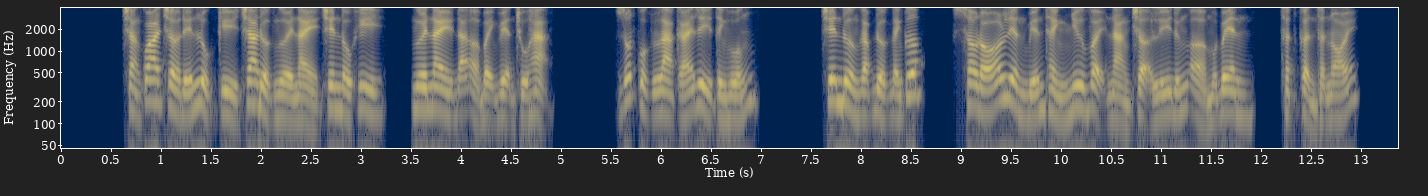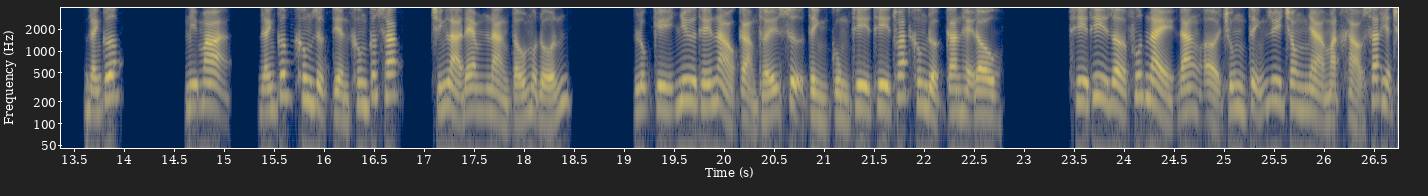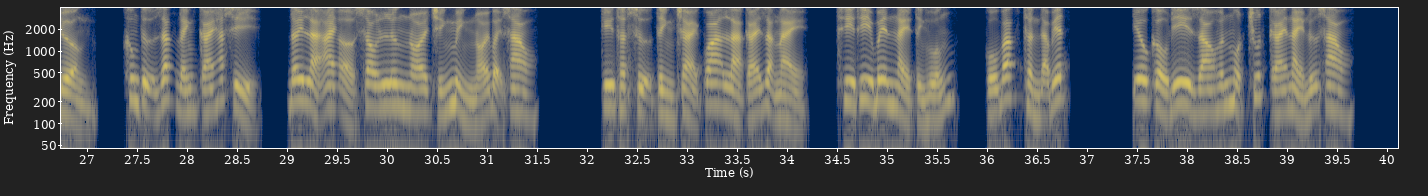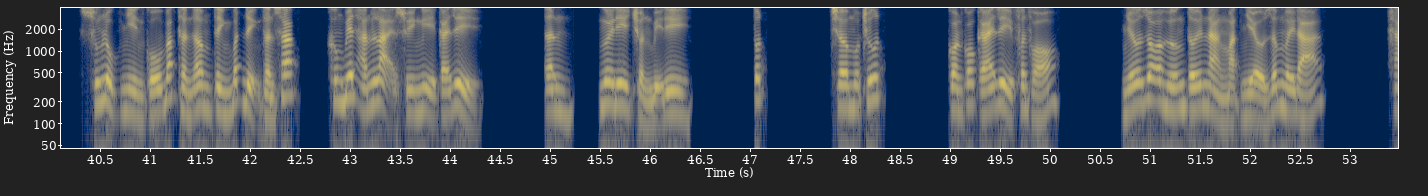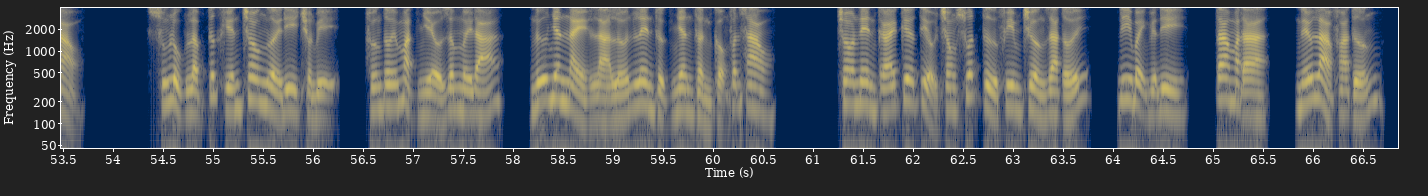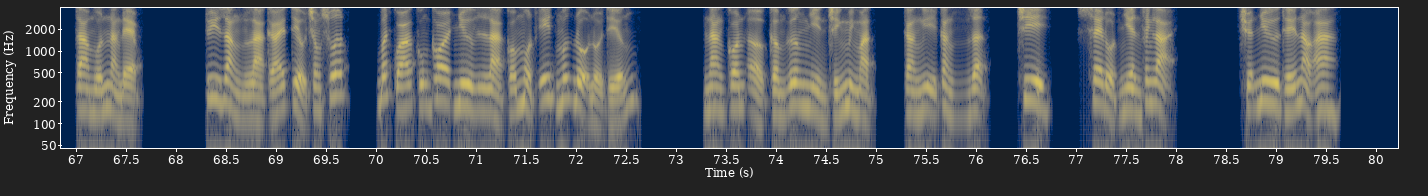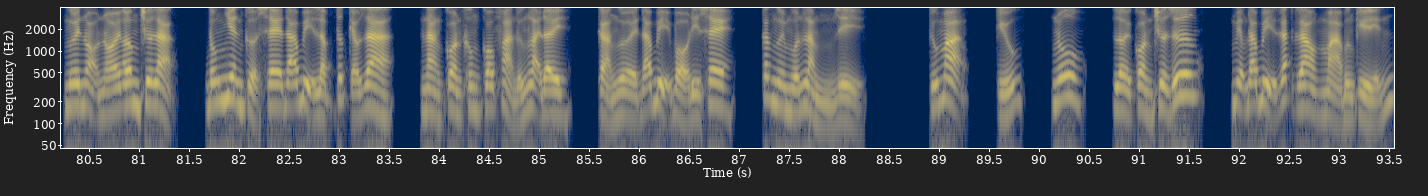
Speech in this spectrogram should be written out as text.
Chẳng qua chờ đến lục kỳ tra được người này trên đầu khi, người này đã ở bệnh viện trụ hạ. Rốt cuộc là cái gì tình huống? Trên đường gặp được đánh cướp, sau đó liền biến thành như vậy nàng trợ lý đứng ở một bên, thật cẩn thận nói. Đánh cướp? Nị mạ, đánh cướp không rực tiền không cướp sắc, chính là đem nàng tấu một đốn. Lục kỳ như thế nào cảm thấy sự tình cùng thi thi thoát không được can hệ đâu. Thi thi giờ phút này đang ở trung tĩnh duy trong nhà mặt khảo sát hiện trường, không tự giác đánh cái hát xì, đây là ai ở sau lưng nói chính mình nói bậy sao. Kỳ thật sự tình trải qua là cái dạng này, thi thi bên này tình huống, cố bác thần đã biết. Yêu cầu đi giáo huấn một chút cái này nữa sao. Súng lục nhìn cố bác thần âm tình bất định thần sắc, không biết hắn lại suy nghĩ cái gì. Ân, ngươi đi chuẩn bị đi. Tốt. Chờ một chút. Còn có cái gì phân phó? Nhớ rõ hướng tới nàng mặt nhiều dâm mấy đá. Hảo. Súng lục lập tức khiến cho người đi chuẩn bị, hướng tới mặt nhiều dâm mấy đá, nữ nhân này là lớn lên thực nhân thần cộng phẫn sao. Cho nên cái kia tiểu trong suốt từ phim trường ra tới, đi bệnh viện đi, ta mặt ta, nếu là pha tướng, ta muốn nàng đẹp. Tuy rằng là cái tiểu trong suốt, bất quá cũng coi như là có một ít mức độ nổi tiếng. Nàng con ở cầm gương nhìn chính mình mặt, càng nghĩ càng giận, chi, xe đột nhiên phanh lại. Chuyện như thế nào a? Người nọ nói âm chưa lạc, đồng nhiên cửa xe đã bị lập tức kéo ra, nàng còn không có phản ứng lại đây, cả người đã bị bỏ đi xe, các ngươi muốn làm gì? Cứu mạng, cứu, nô, no, lời còn chưa dứt, miệng đã bị gắt gao mà bưng kín.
